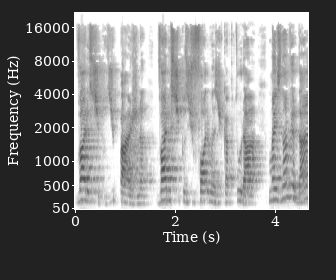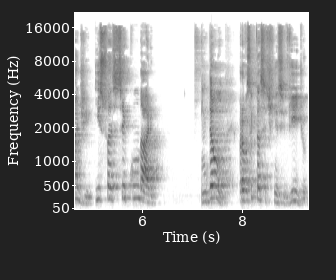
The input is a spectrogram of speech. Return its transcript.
vários tipos de página, vários tipos de formas de capturar, mas na verdade isso é secundário. Então, para você que está assistindo esse vídeo,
